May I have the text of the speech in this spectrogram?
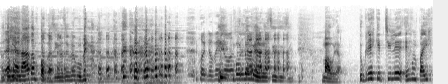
No tenía nada tampoco, así que no se preocupen. Por lo menos. Por lo menos, sí, sí, sí. Maura, ¿tú crees que Chile es un país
